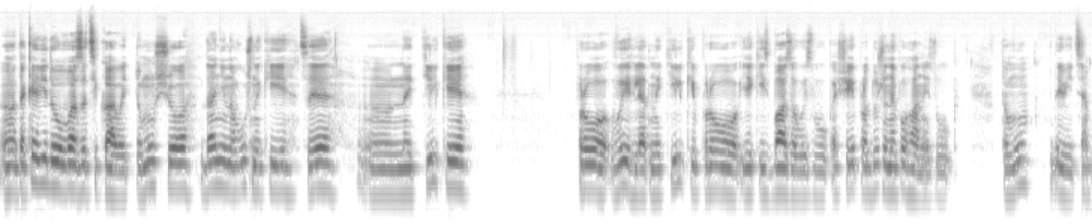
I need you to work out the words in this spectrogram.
таке відео вас зацікавить, тому що дані навушники це е, не тільки про вигляд, не тільки про якийсь базовий звук, а ще й про дуже непоганий звук. Тому дивіться.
